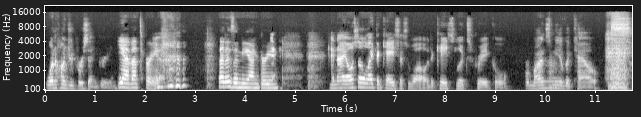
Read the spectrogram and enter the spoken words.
one hundred percent green. Yeah, that's green. that is a neon green. And I also like the case as well. The case looks pretty cool. Reminds me of a cow. it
